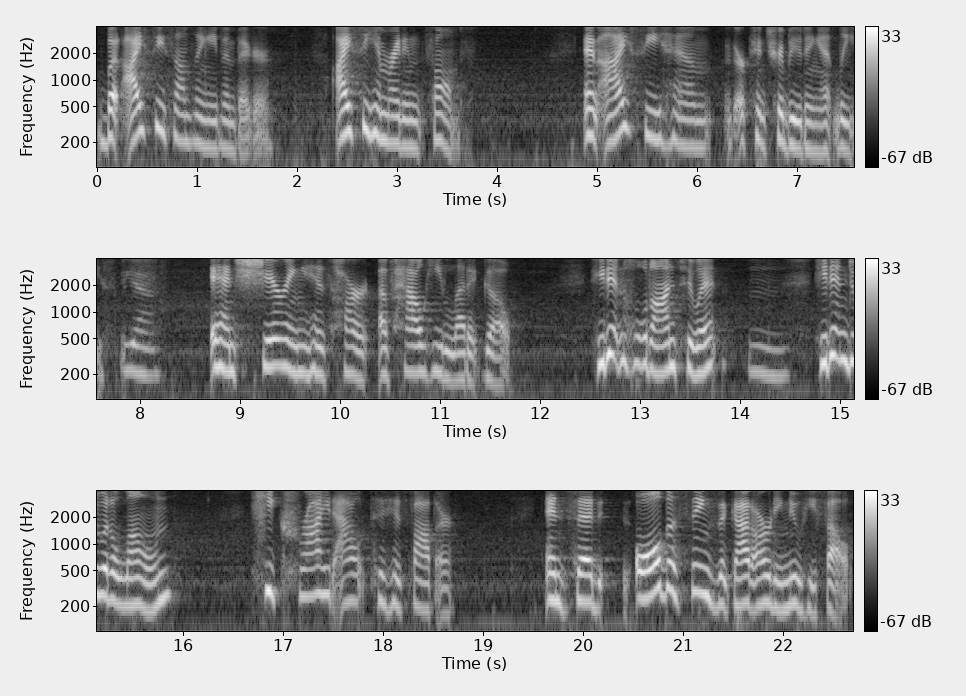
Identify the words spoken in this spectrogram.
But I see something even bigger. I see him writing Psalms. And I see him, or contributing at least, Yeah. and sharing his heart of how he let it go. He didn't hold on to it. Mm. He didn't do it alone. He cried out to his father and said all the things that God already knew he felt.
